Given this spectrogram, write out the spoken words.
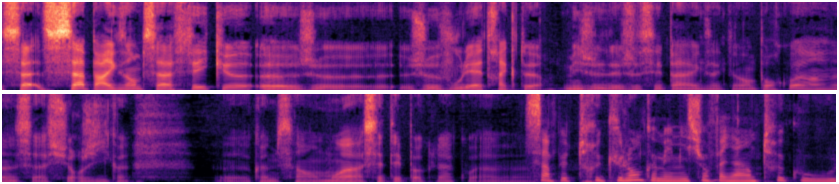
ça, par exemple, ça a fait que euh, je, je, voulais être acteur. Mais je ne sais pas exactement pourquoi. Hein. Ça a surgi. Quoi. Euh, comme ça en moi à cette époque-là. quoi. C'est un peu truculent comme émission. Enfin, il y a un truc où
